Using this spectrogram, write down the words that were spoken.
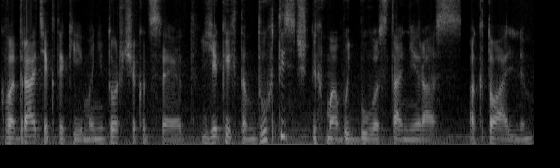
квадратик такий, моніторчик, оцей, от, яких там 2000-х, мабуть, був останній раз актуальним.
